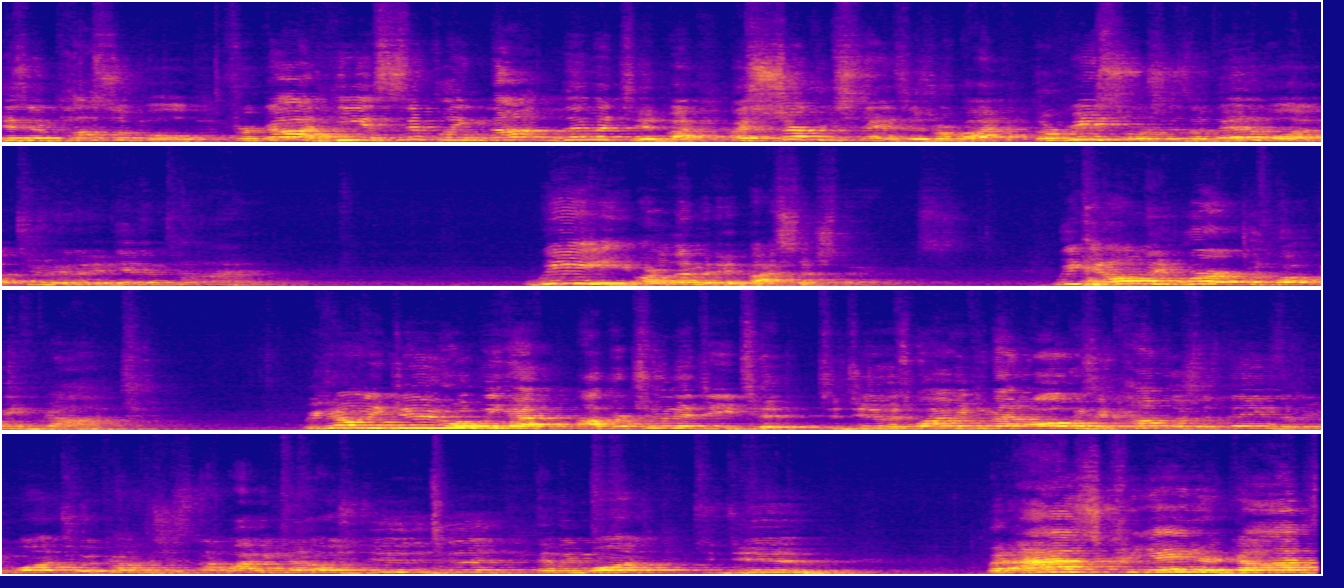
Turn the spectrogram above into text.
is impossible for God. He is simply not limited by, by circumstances or by the resources available to him at a given time. We are limited by such things. We can only work with what we've got. We can only do what we have opportunity to, to do. It's why we cannot always accomplish the things that we want to accomplish. It's not why we cannot always do the good that we want to do. But as creator, God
